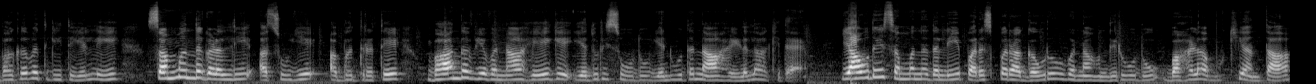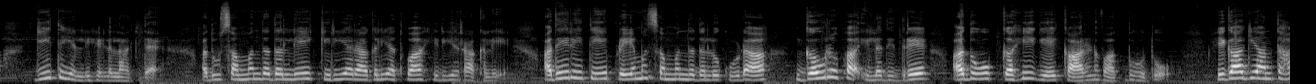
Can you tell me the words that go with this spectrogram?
ಭಗವದ್ಗೀತೆಯಲ್ಲಿ ಸಂಬಂಧಗಳಲ್ಲಿ ಅಸೂಯೆ, ಅಭದ್ರತೆ, ಬಾಂಧವ್ಯವನ್ನು ಹೇಗೆ ಎದುರಿಸುವುದು ಎನ್ನುವುದನ್ನು ಹೇಳಲಾಗಿದೆ. ಯಾವುದೇ ಸಂಬಂಧದಲ್ಲಿ ಪರಸ್ಪರ ಗೌರವವನ್ನು ಹೊಂದಿರುವುದು ಬಹಳ ಮುಖ್ಯ ಅಂತ ಗೀತೆಯಲ್ಲಿ ಹೇಳಲಾಗಿದೆ. ಅದು ಸಂಬಂಧದಲ್ಲಿ ಕಿರಿಯರಾಗಲಿ ಅಥವಾ ಹಿರಿಯರಾಗಲಿ. ಅದೇ ರೀತಿ ಪ್ರೇಮ ಸಂಬಂಧದಲ್ಲೂ ಕೂಡ ಗೌರವ ಇಲ್ಲದಿದ್ದರೆ ಅದು ಕಹಿಗೆ ಕಾರಣವಾಗಬಹುದು. ಹೀಗಾಗಿ ಅಂತಹ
